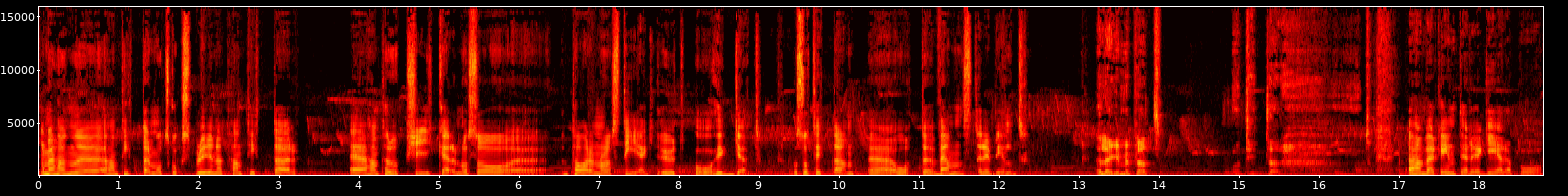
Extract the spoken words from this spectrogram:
Men han, eh, han tittar mot skogsbrynet, han tittar... Eh, han tar upp kikaren och så eh, tar han några steg ut på hygget. Och så tittar han eh, åt vänster i bild. Jag lägger mig platt och tittar. Han verkar inte reagera på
